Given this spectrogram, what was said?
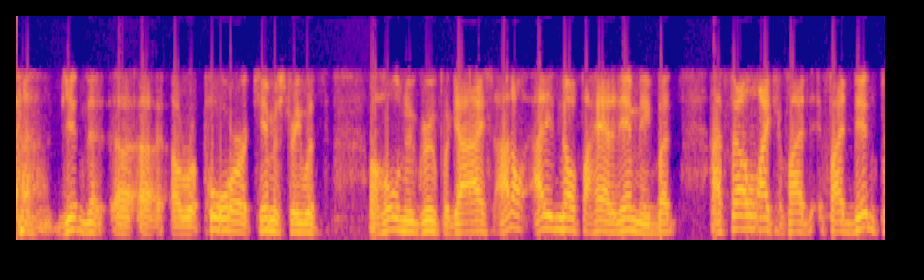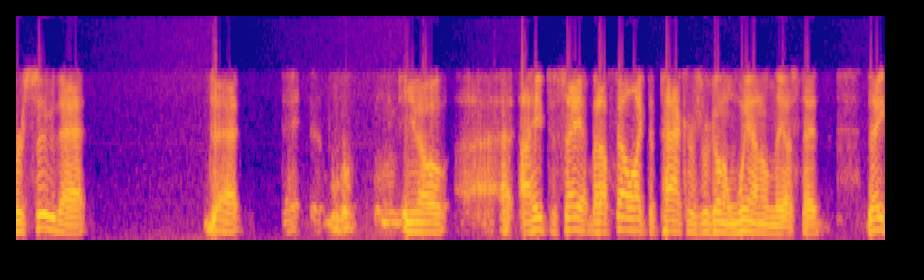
getting a, a, a rapport, a chemistry with a whole new group of guys? I don't. I didn't know if I had it in me, but I felt like if I if I didn't pursue that, that you know, I, I hate to say it, but I felt like the Packers were going to win on this. That they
